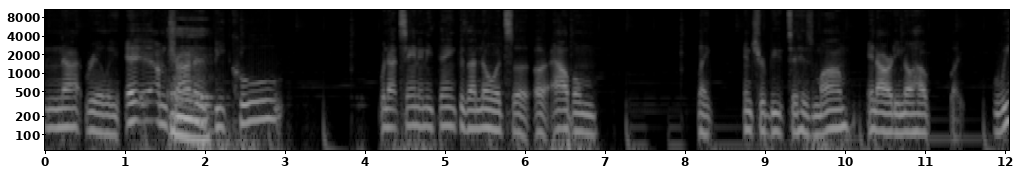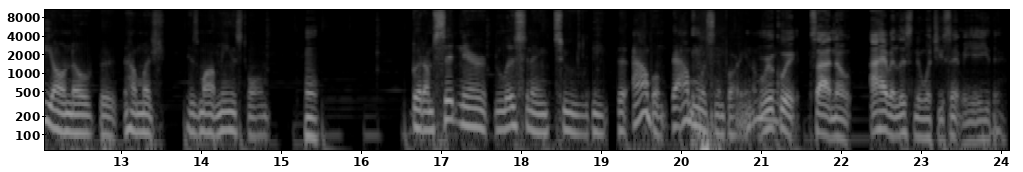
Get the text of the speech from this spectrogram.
not really. Eh, eh, I'm trying to be cool. We're not saying anything because I know it's a, a album like in tribute to his mom, and I already know how like we all know the how much his mom means to him. Hmm. But I'm sitting there listening to the the album, the album listening party, and I'm Real like, quick, side note. I haven't listened to what you sent me either.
